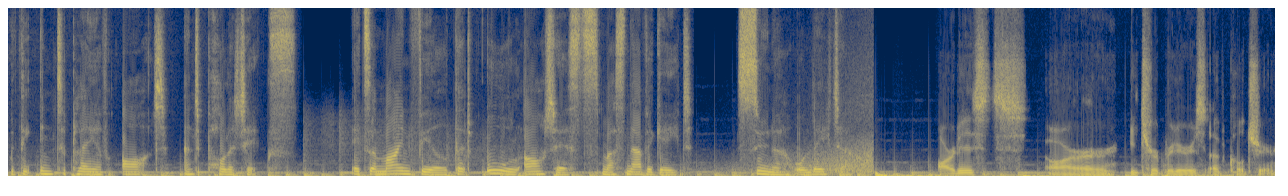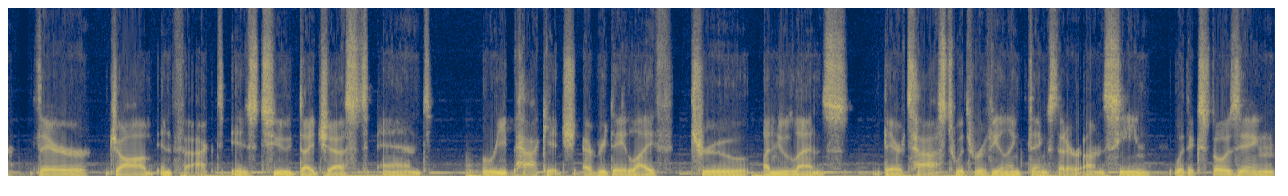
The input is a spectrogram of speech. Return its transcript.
with the interplay of art and politics. It's a minefield that all artists must navigate, sooner or later. Artists are interpreters of culture. Their job, in fact, is to digest and repackage everyday life through a new lens. They're tasked with revealing things that are unseen, with exposing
